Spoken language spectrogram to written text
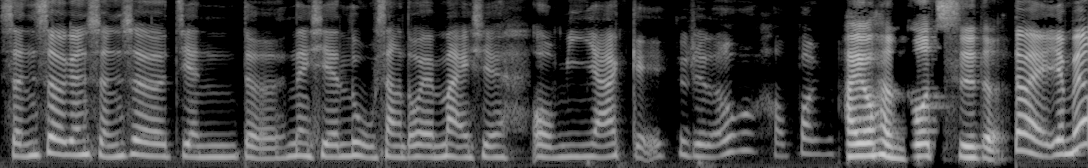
神社跟神社间的那些路上，都会卖一些欧米亚给，就觉得哦，好棒。还有很多吃的，对，也没有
